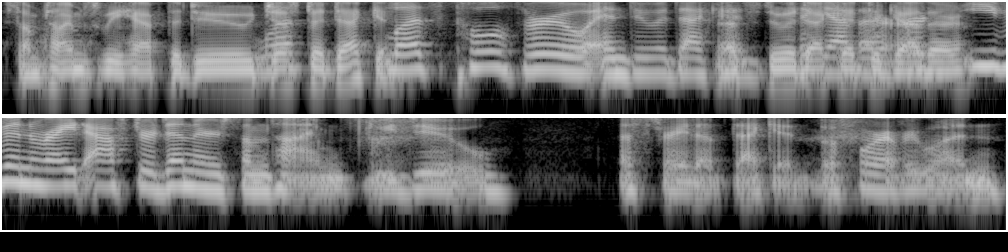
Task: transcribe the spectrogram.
Sometimes we have to do just a decade. Let's pull through and do a decade. Let's do a decade Or together. even right after dinner, sometimes we do a straight up decade before everyone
